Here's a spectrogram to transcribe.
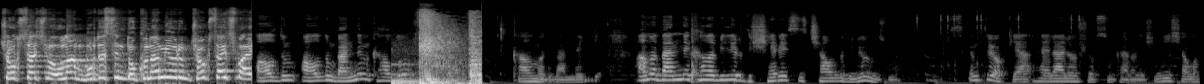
Çok saçma ulan buradasın dokunamıyorum çok saçma. Aldım aldım. Bende mi kaldı o? Kalmadı bende. Ama bende kalabilirdi. Şerefsiz çaldı biliyor musunuz? Sıkıntı yok ya. Helal hoş olsun kardeşim. İnşallah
